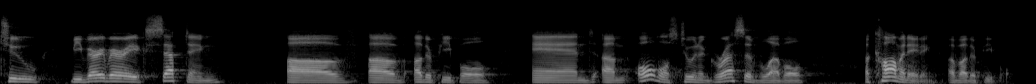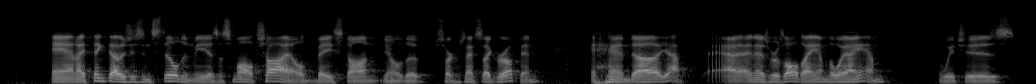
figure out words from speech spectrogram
to be very, very accepting of of other people and um, almost to an aggressive level, accommodating of other people. And I think that was just instilled in me as a small child, based on you know the circumstances I grew up in. And uh, yeah, and as a result, I am the way I am, which is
